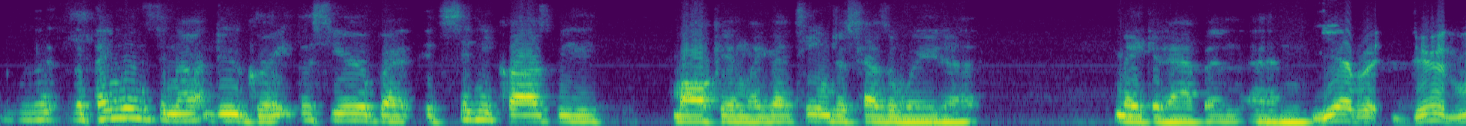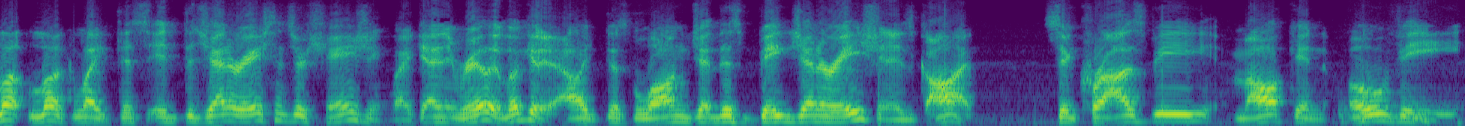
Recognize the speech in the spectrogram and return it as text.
the, the Penguins did not do great this year, but it's Sidney Crosby, Malkin. Like that team just has a way to make it happen. And yeah, but dude, look, look, like this. It, the generations are changing. Like, and really, look at it. Like this long, gen, this big generation is gone. Sid Crosby, Malkin, Ovi,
